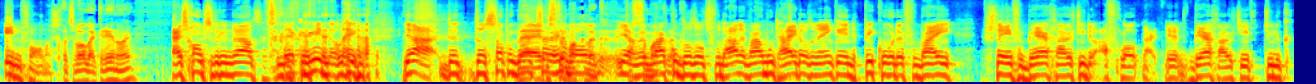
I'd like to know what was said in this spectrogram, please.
invallen. Schoot ze wel lekker in hoor. Hij schoot ze er inderdaad lekker in. Alleen, ja, dan snap ik nooit zo helemaal. Ja, maar waar komt dat wat vandaan? En waar moet hij dan in één keer in de pikorde voorbij Steven Berghuis, die de afgelopen. Nou, Berghuis die heeft natuurlijk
